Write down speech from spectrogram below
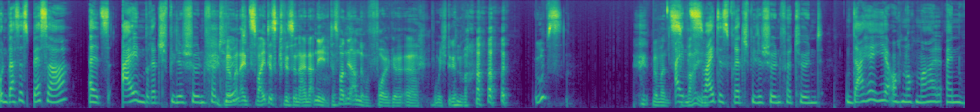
Und was ist besser als ein Brettspiele schön vertönt? Wenn man ein zweites Quiz in einer. Nee, das war eine andere Folge, äh, wo ich drin war. Ups. Wenn man zwei. ein zweites Brettspiele schön vertönt. Daher hier auch nochmal eine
